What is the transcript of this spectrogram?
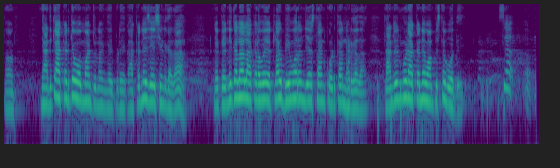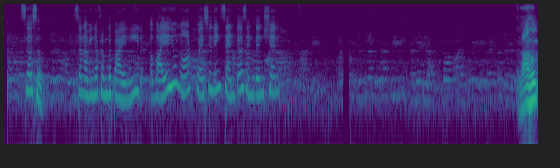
అవును నేను అందుకే అక్కడికే పొమ్మంటున్నాం ఇంకా ఇప్పుడు అక్కడనే చేసిండు కదా రేపు ఎన్నికలలో అక్కడ పోయి ఎట్లా భీమవరం చేస్తా అని కొడుకు అన్నాడు కదా తండ్రిని కూడా అక్కడనే పంపిస్తే పోద్ది sir, sir. Sir Navina from the Pioneer. Uh, why are you not questioning center's intention? రాహుల్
